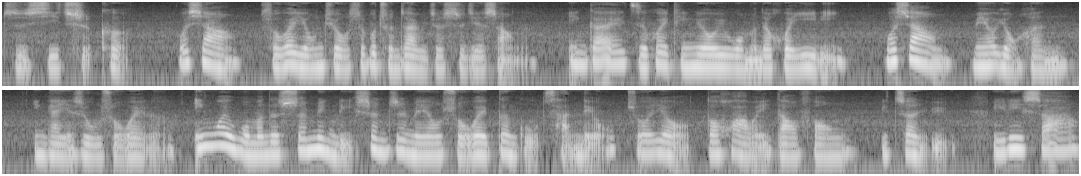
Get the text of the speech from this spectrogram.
只惜此刻。我想，所谓永久是不存在于这世界上的，应该只会停留于我们的回忆里。我想，没有永恒，应该也是无所谓了，因为我们的生命里甚至没有所谓亘古残留，所有都化为一道风，一阵雨，一粒沙。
